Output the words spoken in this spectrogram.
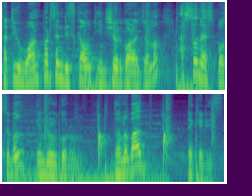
Thirty one percent discount ensure করার জন্য as soon as possible enrol করুন। ধন্যবাদ টেক রিস্ক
